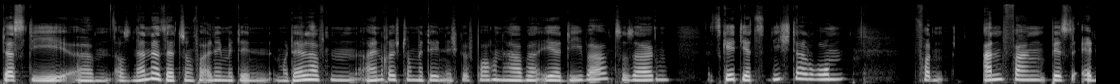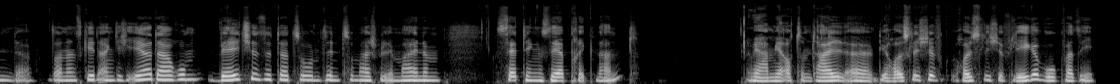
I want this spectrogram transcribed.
dass die ähm, Auseinandersetzung vor allen Dingen mit den modellhaften Einrichtungen, mit denen ich gesprochen habe, eher die war, zu sagen, es geht jetzt nicht darum, von Anfang bis Ende, sondern es geht eigentlich eher darum, welche Situationen sind zum Beispiel in meinem Setting sehr prägnant. Wir haben ja auch zum Teil äh, die häusliche, häusliche Pflege, wo quasi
